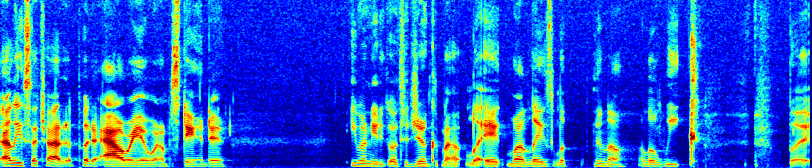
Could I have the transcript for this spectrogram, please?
At least I try to put an hour in where I'm standing. Even need to go to gym because my, leg, my legs look, you know, a little weak. But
